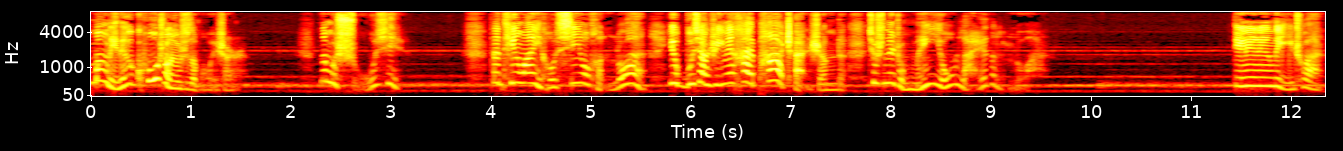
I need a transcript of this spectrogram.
梦里那个哭声又是怎么回事儿？那么熟悉，但听完以后心又很乱，又不像是因为害怕产生的，就是那种没由来的乱。叮铃铃的一串，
